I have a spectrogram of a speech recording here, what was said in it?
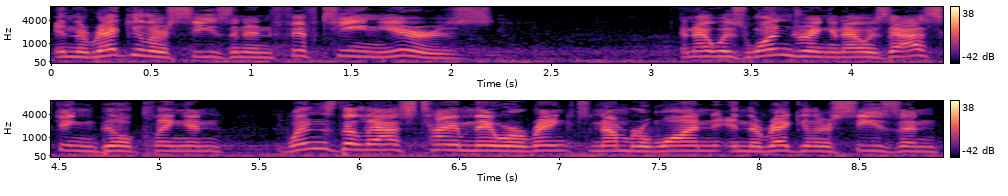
in the regular season in 15 years. And I was wondering, and I was asking Bill Clingan, when's the last time they were ranked number one in the regular season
